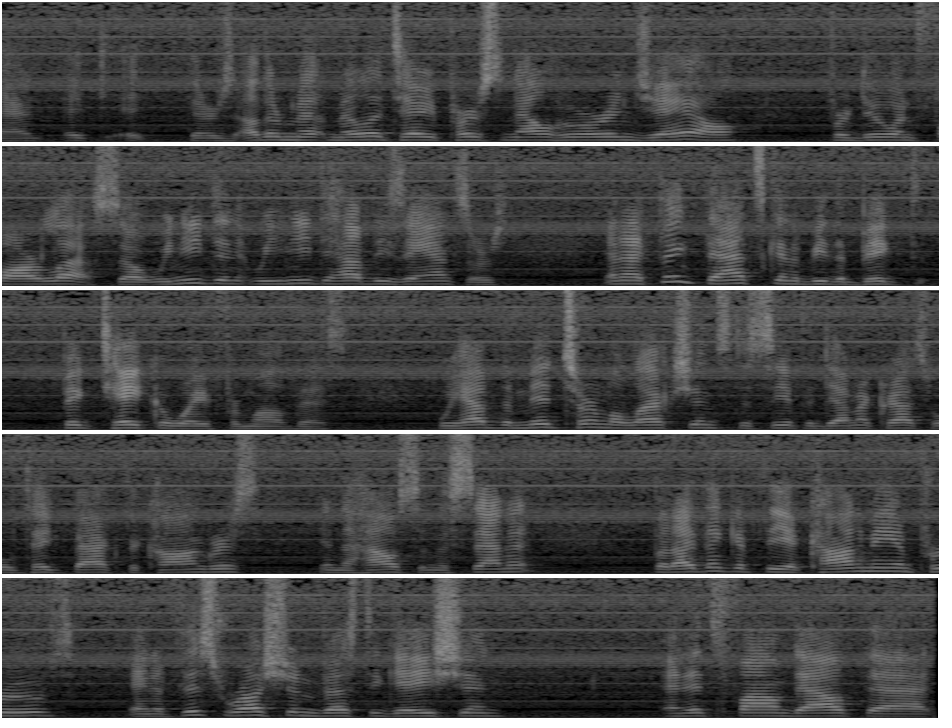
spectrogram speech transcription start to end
And it, it, there's other military personnel who are in jail for doing far less. So we need to we need to have these answers, and I think that's going to be the big big takeaway from all this. We have the midterm elections to see if the Democrats will take back the Congress in the House and the Senate. But I think if the economy improves and if this Russia investigation and it's found out that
